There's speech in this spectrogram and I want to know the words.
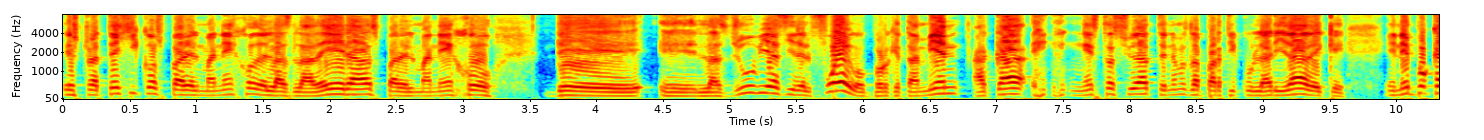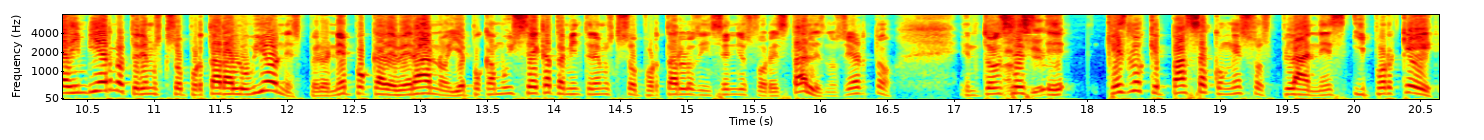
estratégicos para el manejo de las laderas, para el manejo de eh, las lluvias y del fuego, porque también acá en esta ciudad tenemos la particularidad de que en época de invierno tenemos que soportar aluviones, pero en época de verano y época muy seca también tenemos que soportar los incendios forestales, ¿no es cierto? Entonces, eh, ¿qué es lo que pasa con esos planes y por qué?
